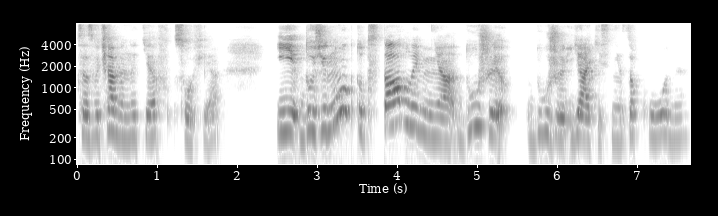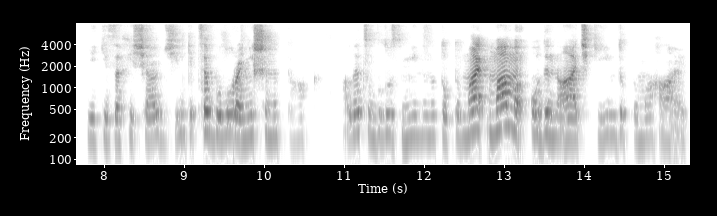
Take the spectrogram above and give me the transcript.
Це, звичайно, не Софія. І до жінок тут ставлення дуже дуже якісні закони, які захищають жінки. Це було раніше не так, але це було змінено. Тобто мами одиначки їм допомагають.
